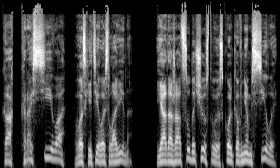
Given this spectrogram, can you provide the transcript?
«Как красиво!» — восхитилась лавина. «Я даже отсюда чувствую, сколько в нем силы.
